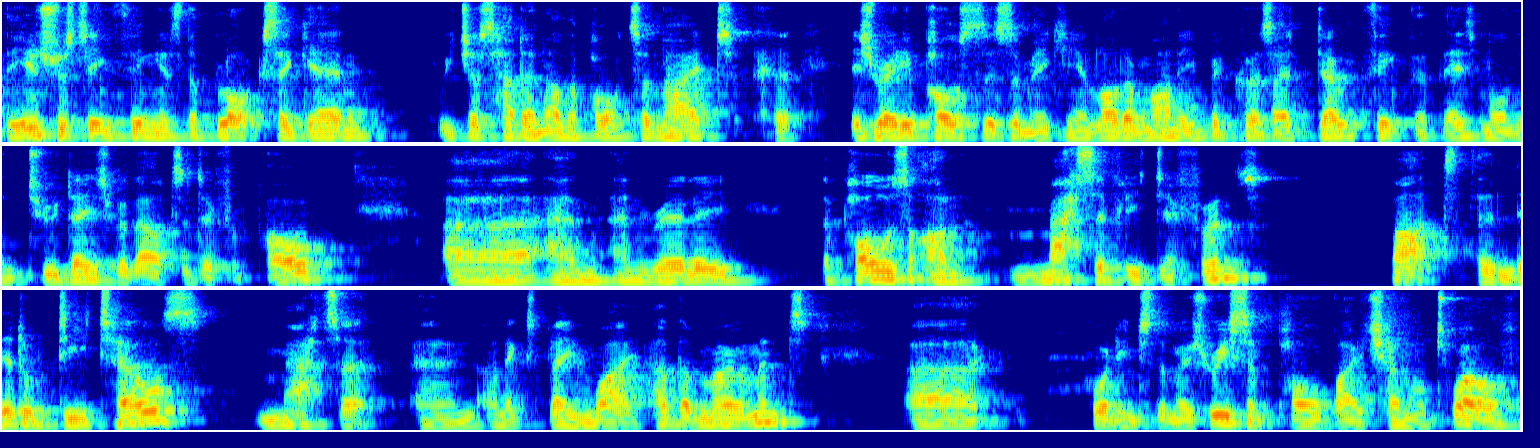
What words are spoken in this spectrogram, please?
the interesting thing is the blocks again we just had another poll tonight. Uh, Israeli pollsters are making a lot of money because I don't think that there's more than two days without a different poll. Uh, and, and really, the polls aren't massively different, but the little details matter. And I'll explain why. At the moment, uh, according to the most recent poll by Channel 12,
